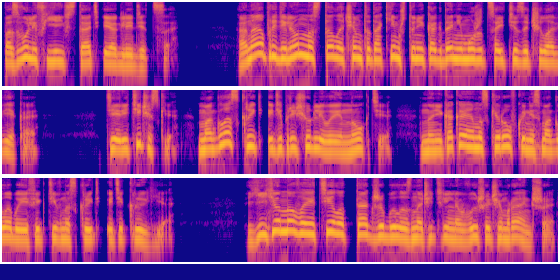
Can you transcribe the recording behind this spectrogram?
позволив ей встать и оглядеться. Она определенно стала чем-то таким, что никогда не может сойти за человека. Теоретически, могла скрыть эти причудливые ногти, но никакая маскировка не смогла бы эффективно скрыть эти крылья. Ее новое тело также было значительно выше, чем раньше,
